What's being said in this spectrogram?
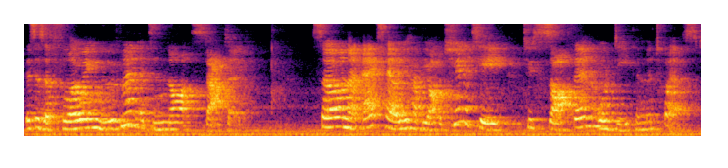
This is a flowing movement, it's not static. So on that exhale, you have the opportunity to soften or deepen the twist.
